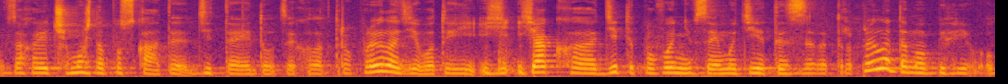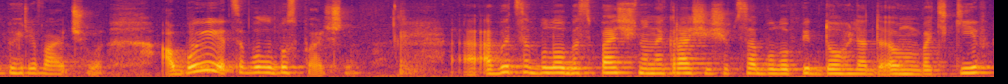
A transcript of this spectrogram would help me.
взагалі чи можна пускати дітей до цих електроприладів? От і, як е, діти повинні взаємодіяти з електроприладами обігрів, обігріваючими, аби це було безпечно? Аби це було безпечно, найкраще, щоб це було під доглядом батьків.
